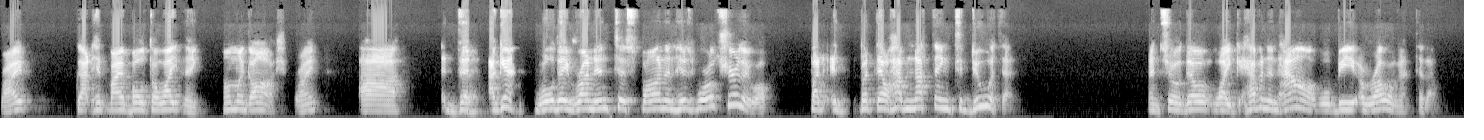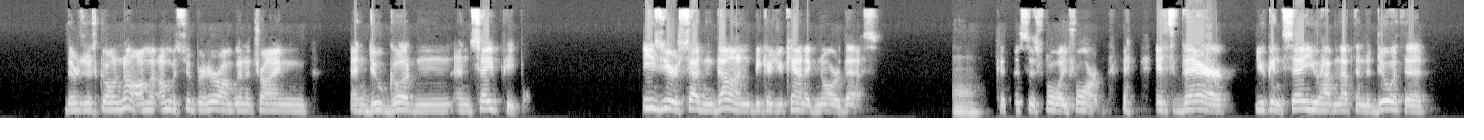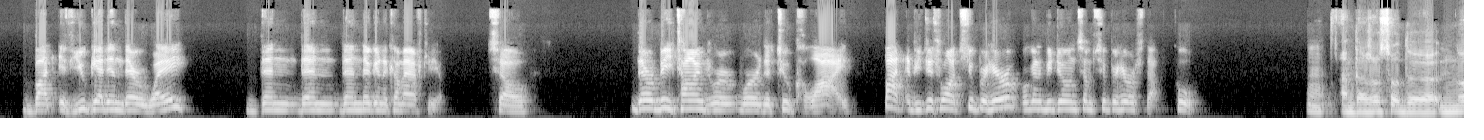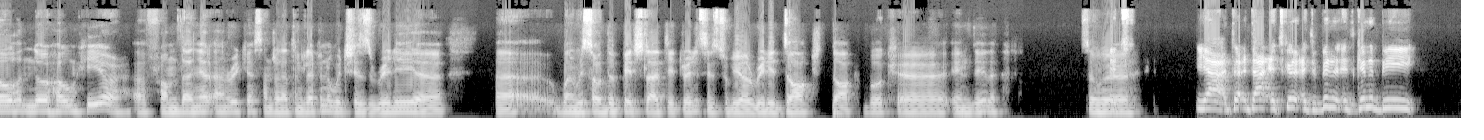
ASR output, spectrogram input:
right? Got hit by a bolt of lightning. Oh my gosh, right? Uh, that again, will they run into Spawn in his world? Sure, they will, but it, but they'll have nothing to do with it, and so they'll like heaven and hell will be irrelevant to them. They're just going, no, I'm a, I'm a superhero. I'm going to try and and do good and and save people. Easier said than done because you can't ignore this because mm. this is fully formed. it's there. You can say you have nothing to do with it, but if you get in their way, then then then they're going to come after you. So there'll be times where, where the two collide. But if you just want superhero, we're going to be doing some superhero stuff. Cool. Mm. And there's also the No No Home Here uh, from Daniel Enriquez and Jonathan Glapion, which is really uh, uh, when we saw the pitch that it really seems to be a really dark dark book uh, indeed. So uh, yeah, that, that it's good. It's been it's going to be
